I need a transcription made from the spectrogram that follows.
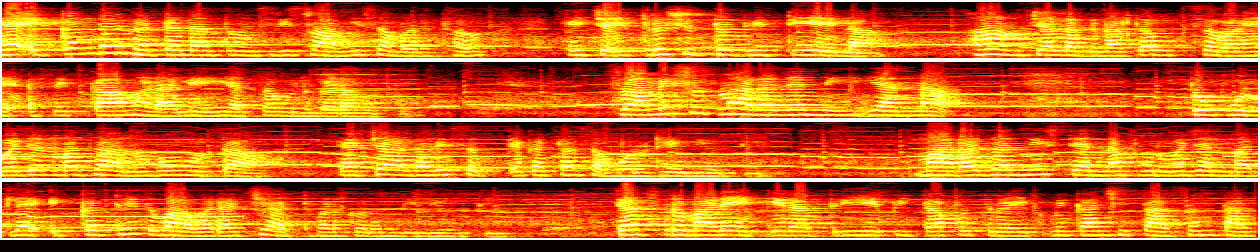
या एकंदर घटनातून श्री स्वामी समर्थ हे चैत्र शुद्ध द्वितीयेला हा आमच्या लग्नाचा उत्सव आहे असे का म्हणाले याचा उलगडा होतो. स्वामी सुत महाराजांनी यांना तो पूर्वजन्माचा अनुभव होता त्याच्या आधारे सत्यकथा समोर ठेवली होती. महाराजांनीच त्यांना पूर्वजन्मातल्या एकत्रित वावराची आठवण करून दिली होती. त्याचप्रमाणे एके रात्री हे पिता पुत्र एकमेकांशी तासन तास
